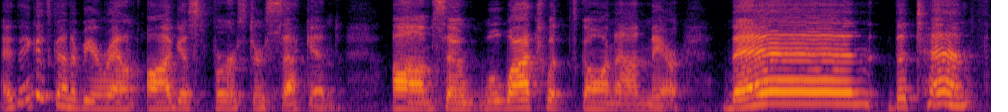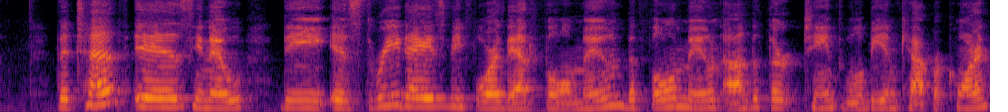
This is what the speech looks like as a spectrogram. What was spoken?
I think it's going to be around August 1st or 2nd. Um, so we'll watch what's going on there. Then the 10th, the 10th is, you know, the is three days before that full moon. The full moon on the 13th will be in Capricorn.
